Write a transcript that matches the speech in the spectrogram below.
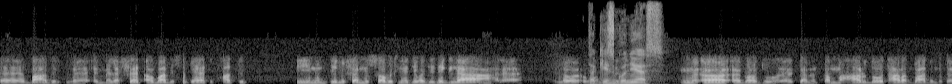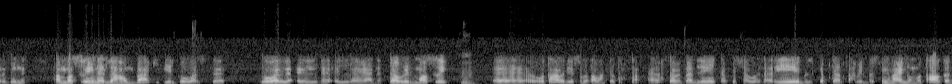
آه، بعض ال- الملفات أو بعض السيفيهات اتحطت في إن المدير الفني السابق نادي وادي دجلة على تكيس مدير- جونياس. م- آه برضه كان تم عرضه. واتعرض بعض المدربين المصريين اللي لهم باع كبير جوه جوه ال ال ال يعني الدوري المصري. آه واتعرض اسم طبعا كابتن حسام آه، حسام البدري كابتن شوقي غريب الكابتن عبد الحميد بسيوني مع إنه متعاقد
